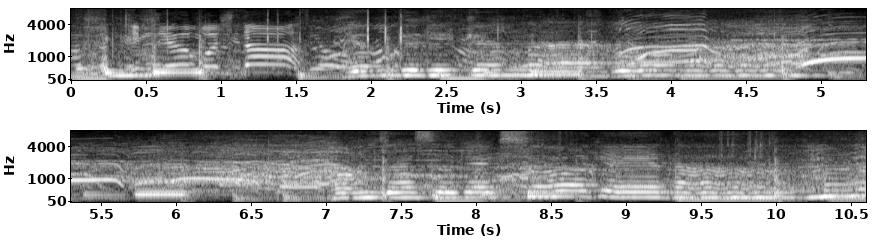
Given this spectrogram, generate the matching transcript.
김대영 멋이다. 연극이 끝나고 혼자서 객석에 남아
